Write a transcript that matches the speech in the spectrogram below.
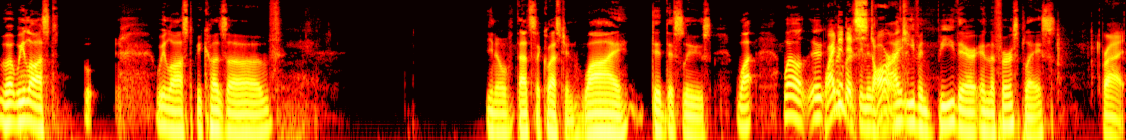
But we lost. We lost because of. You know, that's the question. Why did this lose? What? Well, Why did it start? Why even be there in the first place? Right.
